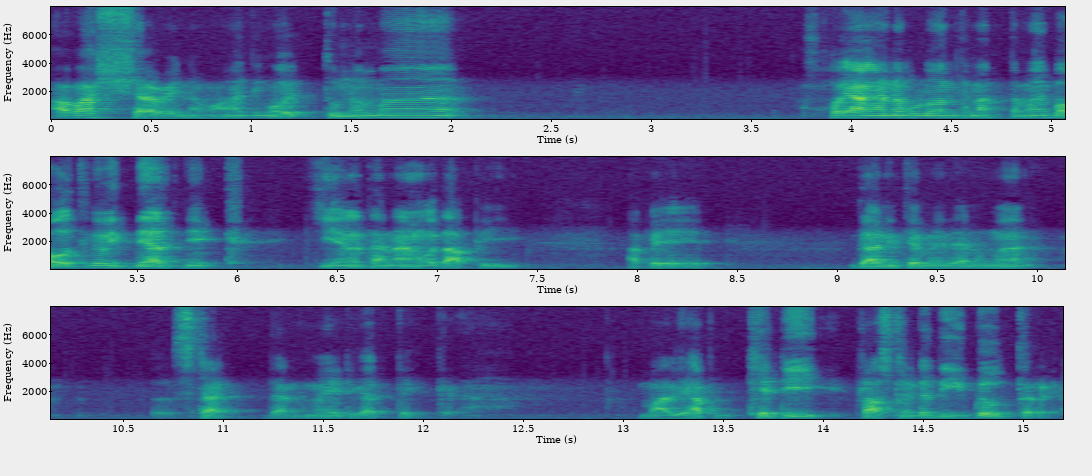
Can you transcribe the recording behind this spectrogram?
අවශ්‍ය වෙනවා. ඉතින් ඔය තුනම හොයාගන්න පුළුවන් තැනක් තමයි භෞතික විද්‍යාඥයෙක් කියන තැන. මොකද අපි අපේ ගණිතමය දැනුම ස්ටැට් දැනුම ඒ ටිකත් එක්ක. මල්ලි අප කෙටි ප්‍රශ්නයට දීර්ඝ උත්තරයක්.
